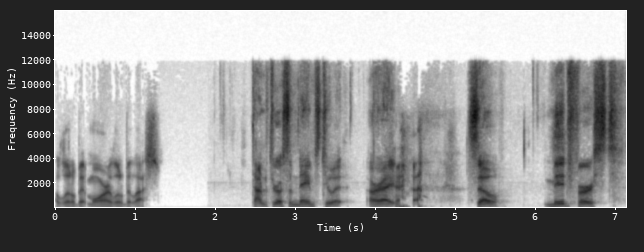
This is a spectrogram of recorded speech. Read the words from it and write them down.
a little bit more, a little bit less. Time to throw some names to it. All right. so mid first,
